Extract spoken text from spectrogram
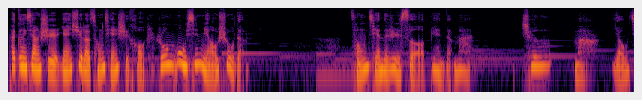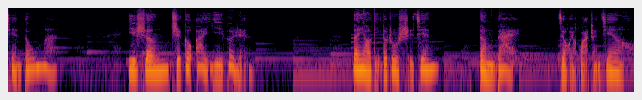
它更像是延续了从前时候，如木心描述的：从前的日色变得慢，车马邮件都慢，一生只够爱一个人，但要抵得住时间，等待就会化成煎熬。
